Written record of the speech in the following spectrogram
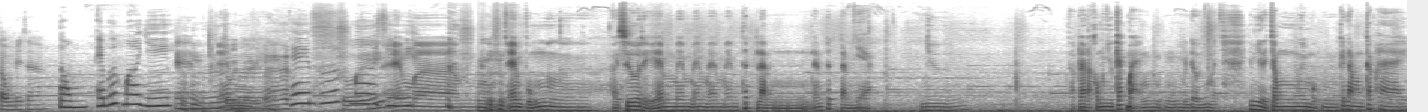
Tùng đi sao? Tùng em ước mơ gì? Em Em, em ước mơ gì? Em ờ, em cũng ờ, hồi xưa thì em em em em em thích làm em thích làm nhạc như thật ra là không như các bạn bình thường nhưng mà giống như là trong một cái năm cấp 2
